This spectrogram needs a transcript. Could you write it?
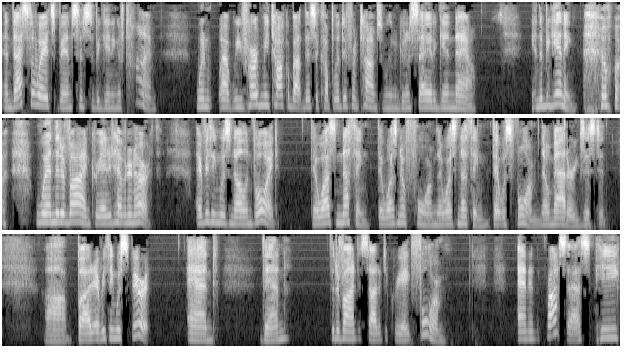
And that's the way it's been since the beginning of time. When uh, we've heard me talk about this a couple of different times, I'm going to say it again now. In the beginning, when the divine created heaven and earth, everything was null and void. There was nothing. There was no form. There was nothing that was form. No matter existed. Uh, but everything was spirit. And then the divine decided to create form. And in the process, he,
